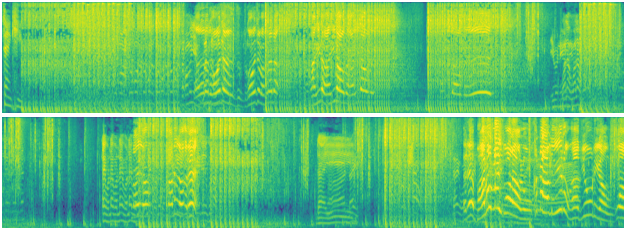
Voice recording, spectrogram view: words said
Thank you. အဲ့တော့ဘေးနိုင်နိုင်နိုင်နော်နကောင်းနကောင်းနကောင်းနကောင်းဒီကမေးခဏတော့လား Thank you. အဲ့ဒါတော့တော့တော့ကျမခဏနာငါဟီလာဟီလာအောင်ငါဟီလာအောင်ငါဟီလာအောင်မေဒီနေ့ဝါလာဝါလာအဲ့ဝါလာဝါလာဝါလာနိုင်တော့နိုင်တော့အဲ့ဒါရေးအဲ့ဘာလို့လိုက်သွားတာလို့ခဏလေးတော့ငါပြောနေတာကွာ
